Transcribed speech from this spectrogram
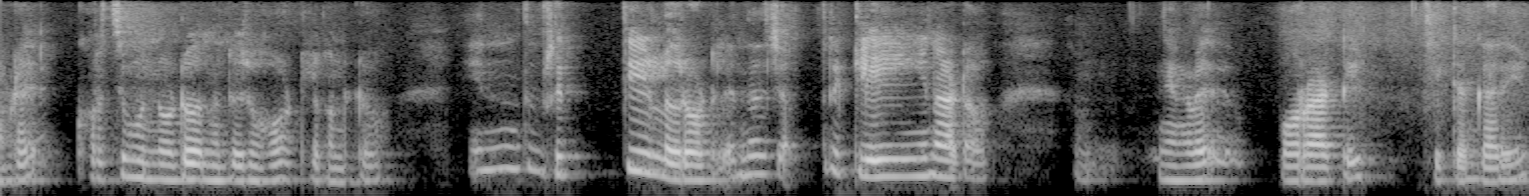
അവിടെ കുറച്ച് മുന്നോട്ട് വന്നിട്ട് ഒരു ഹോട്ടൽ കണ്ടിട്ടോ. എന്ത് വൃത്തിയുള്ള ഒരു ഹോട്ടൽ എന്താ വെച്ചാൽ അത്ര ക്ലീനാട്ടോ ഞങ്ങൾ പൊറാട്ടയും ചിക്കൻ കറിയും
